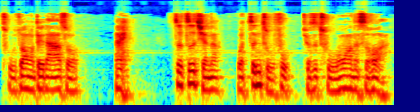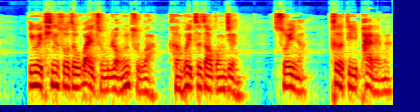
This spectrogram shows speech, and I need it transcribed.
楚庄王对大家说：“哎，这之前呢，我曾祖父就是楚文王的时候啊，因为听说这外族龙族啊很会制造弓箭，所以呢，特地派人呢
